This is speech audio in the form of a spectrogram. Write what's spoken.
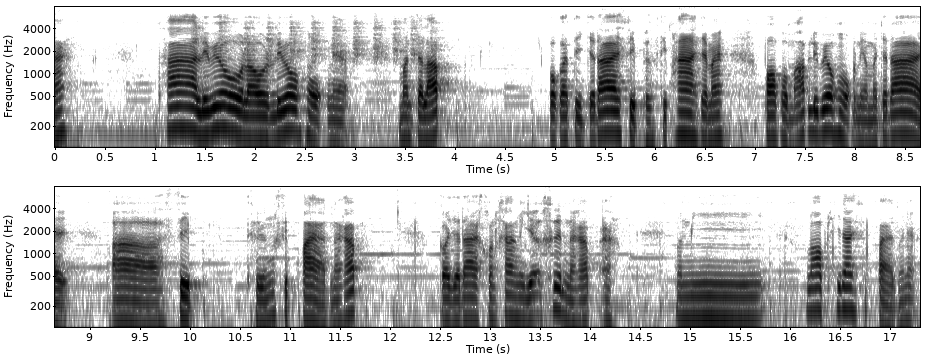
นะ ถ้าเลเวลเราเลเวล6เนี่ย มันจะรับปกติจะได้ 10ถึง15 ใช่ไหม พอผมอัพเลเวล6เนี่ยมันจะได้อ่า10ถึง18 นะครับ ก็จะได้ค่อนข้างเยอะขึ้นนะครับอะมันมีรอบที่ได้ 18ไหมเนี่ย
